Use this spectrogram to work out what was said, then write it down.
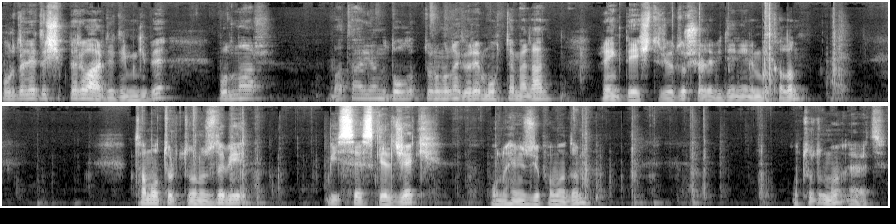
Burada led ışıkları var dediğim gibi. Bunlar bataryanın doluluk durumuna göre muhtemelen renk değiştiriyordur. Şöyle bir deneyelim bakalım. Tam oturttuğunuzda bir bir ses gelecek. Onu henüz yapamadım. Oturdu mu? Evet.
